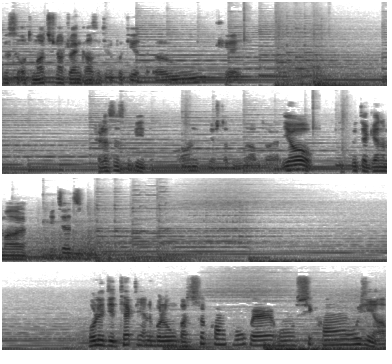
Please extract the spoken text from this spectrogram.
Wirst du automatisch nach Dragon Castle teleportiert. Okay. Verlasse das Gebiet. Und wir starten unser Abenteuer. Yo! Ich würde ja gerne mal... Geht's jetzt? Hole dir täglich eine Belohnung bei Sukong, Wobe und Shikong Wuji ab.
